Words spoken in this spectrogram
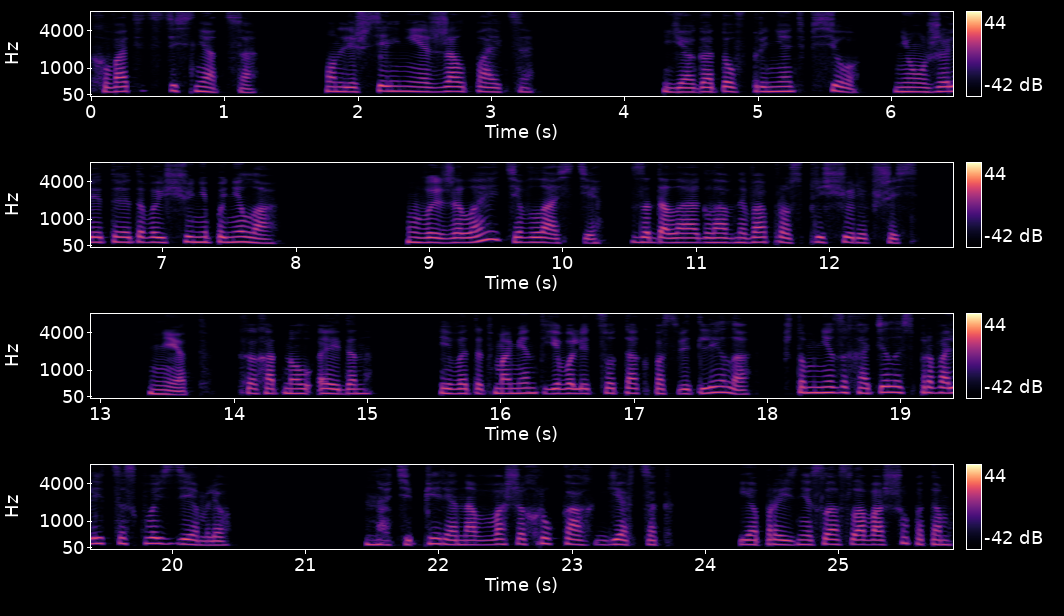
хватит стесняться». Он лишь сильнее сжал пальцы. «Я готов принять все. Неужели ты этого еще не поняла?» «Вы желаете власти?» — задала я главный вопрос, прищурившись. «Нет», — хохотнул Эйден. И в этот момент его лицо так посветлело, что мне захотелось провалиться сквозь землю. «Но теперь она в ваших руках, герцог», — я произнесла слова шепотом,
